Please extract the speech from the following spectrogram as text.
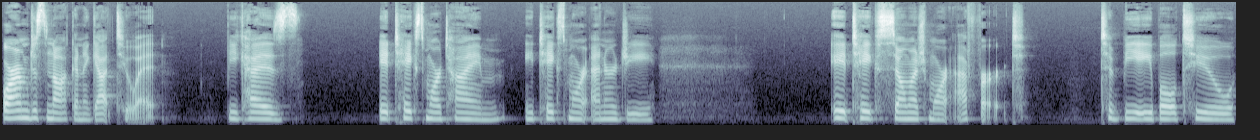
or I'm just not going to get to it because it takes more time, it takes more energy, it takes so much more effort to be able to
